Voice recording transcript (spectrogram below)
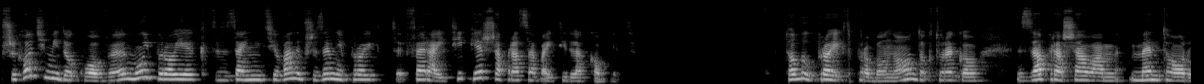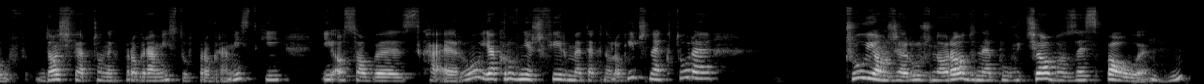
przychodzi mi do głowy mój projekt, zainicjowany przeze mnie projekt Fair IT, pierwsza praca w IT dla kobiet. To był projekt pro bono, do którego zapraszałam mentorów, doświadczonych programistów, programistki i osoby z HR-u, jak również firmy technologiczne, które czują, że różnorodne płciowo zespoły mhm.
